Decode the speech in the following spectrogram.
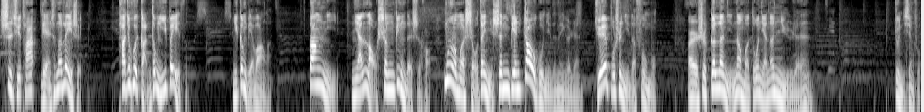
拭去他脸上的泪水，他就会感动一辈子。你更别忘了，当你年老生病的时候，默默守在你身边照顾你的那个人。绝不是你的父母，而是跟了你那么多年的女人。祝你幸福。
